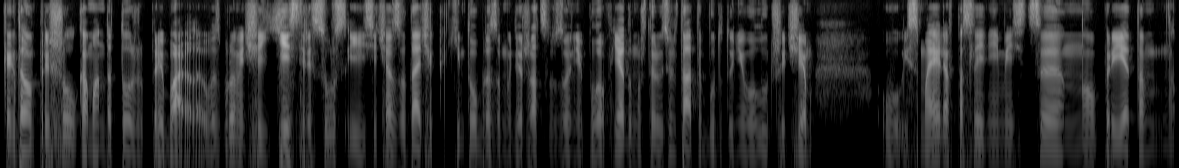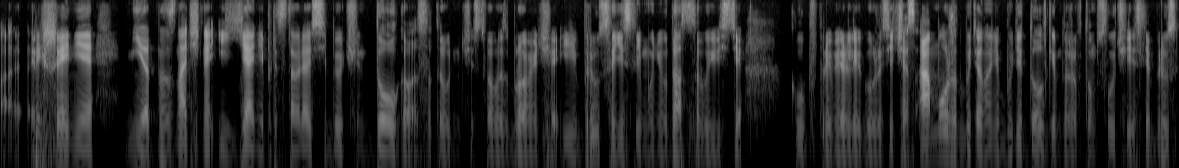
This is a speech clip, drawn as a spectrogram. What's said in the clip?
когда он пришел, команда тоже прибавила. У Весбромича есть ресурс, и сейчас задача каким-то образом удержаться в зоне плей Я думаю, что результаты будут у него лучше, чем у Исмаэля в последние месяцы, но при этом ну, а, решение неоднозначно, и я не представляю себе очень долгого сотрудничества Весбромича и Брюса, если ему не удастся вывести клуб в премьер-лигу уже сейчас. А может быть, оно не будет долгим даже в том случае, если Брюс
